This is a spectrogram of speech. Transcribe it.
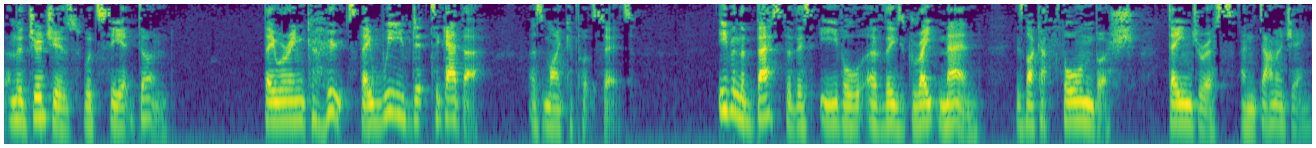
and the judges would see it done. They were in cahoots. They weaved it together, as Micah puts it. Even the best of this evil, of these great men, is like a thorn bush, dangerous and damaging.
